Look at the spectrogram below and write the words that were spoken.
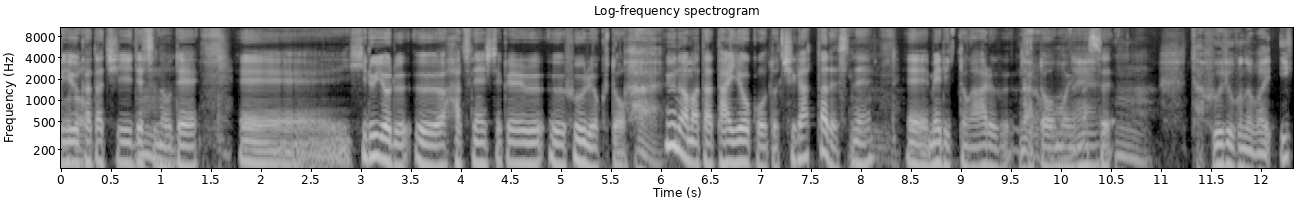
いう形ですので、うん、えー、昼夜発電してくれる風力とい。うのはまた太陽光と違ったですね、はい、えー、メリットがあるかと思います。風力の場合一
